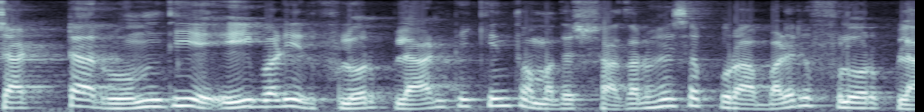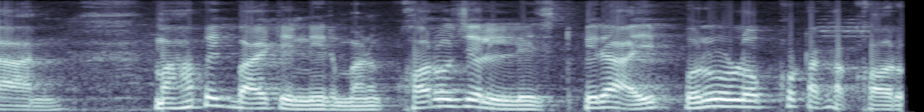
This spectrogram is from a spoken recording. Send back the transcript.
চারটা রুম দিয়ে এই বাড়ির ফ্লোর প্ল্যানটি কিন্তু আমাদের সাজানো হয়েছে, পুরো বাড়ির ফ্লোর প্ল্যান মাহাবিক বাড়িটির নির্মাণ, খরচের লিস্ট প্রায় পনেরো লক্ষ টাকা খরচ।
